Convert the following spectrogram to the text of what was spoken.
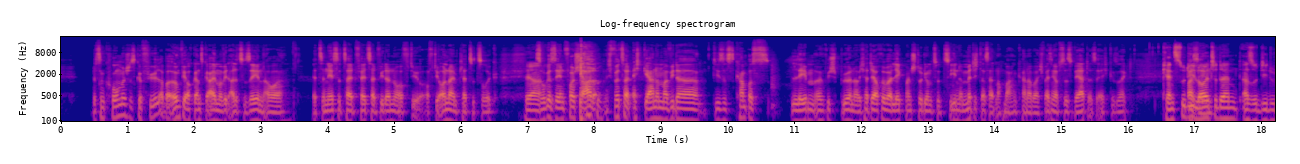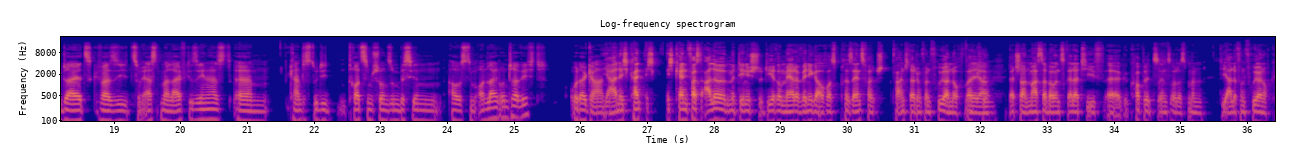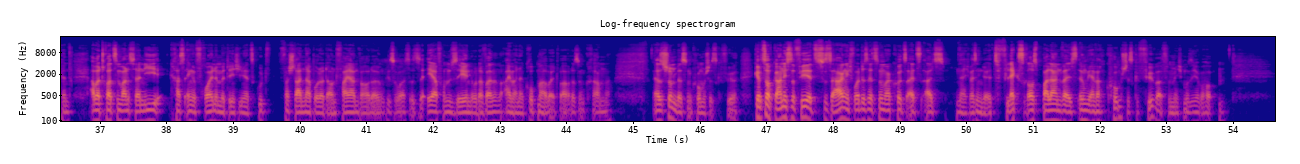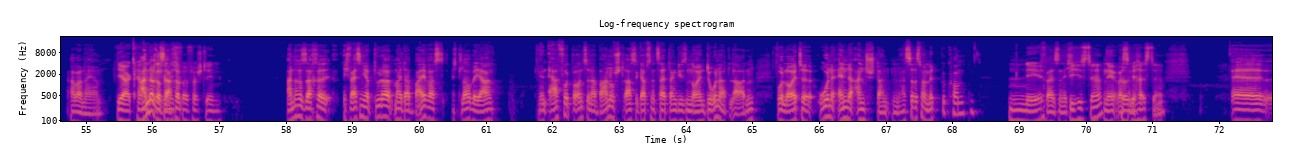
Bisschen komisches Gefühl, aber irgendwie auch ganz geil, mal wieder alle zu sehen. Aber jetzt in nächster Zeit fällt es halt wieder nur auf die, auf die Online-Plätze zurück. Ja. So gesehen voll schade. Ich würde halt echt gerne mal wieder dieses Campus Leben irgendwie spüren. Aber ich hatte ja auch überlegt, mein Studium zu ziehen, damit ich das halt noch machen kann. Aber ich weiß nicht, ob es das wert ist, ehrlich gesagt. Kennst du die Leute denn, also die du da jetzt quasi zum ersten Mal live gesehen hast, ähm, kanntest du die trotzdem schon so ein bisschen aus dem Online-Unterricht? Oder gar nicht? Ja, ich, ich, ich kenne fast alle, mit denen ich studiere, mehr oder weniger auch aus Präsenzveranstaltungen von früher noch, weil okay. ja Bachelor und Master bei uns relativ äh, gekoppelt sind, sodass man die alle von früher noch kennt. Aber trotzdem waren es ja nie krass enge Freunde, mit denen ich ihn jetzt gut verstanden habe oder da und feiern war oder irgendwie sowas. Also eher vom Sehen oder weil man einmal in der Gruppenarbeit war oder so ein Kram. Ne? Also schon ein bisschen ein komisches Gefühl. Gibt es auch gar nicht so viel jetzt zu sagen. Ich wollte es jetzt nur mal kurz als, als, na, ich weiß nicht, als Flex rausballern, weil es irgendwie einfach ein komisches Gefühl war für mich, muss ich behaupten. Aber naja. Ja, kann, andere kann Sache, ich voll verstehen. Andere Sache, ich weiß nicht, ob du da mal dabei warst. Ich glaube ja. In Erfurt bei uns in der Bahnhofstraße gab es eine Zeit lang diesen neuen Donutladen, wo Leute ohne Ende anstanden. Hast du das mal mitbekommen? Nee. Ich weiß nicht. Wie hieß der? Nee, Oder weiß wie nicht. heißt der? Äh, äh,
